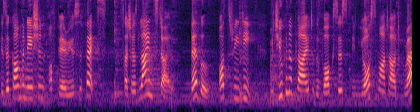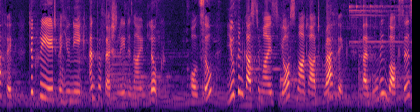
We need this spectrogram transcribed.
is a combination of various effects, such as line style, bevel or 3D, which you can apply to the boxes in your smart art graphic to create a unique and professionally designed look. Also, you can customize your smart art graphic by moving boxes,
